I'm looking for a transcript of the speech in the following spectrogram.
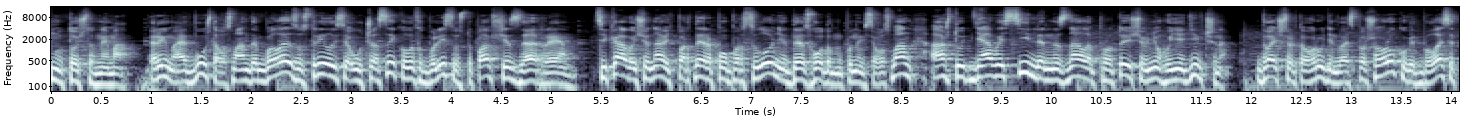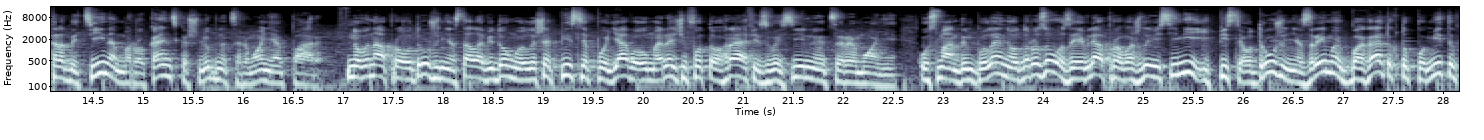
Ну точно нема. Рима Едбуш та Осман Дембеле зустрілися у часи, коли футболіст виступав ще за Рен. Цікаво, що навіть партнери по Барселоні, де згодом опинився Осман, аж до дня весілля не знали про те, що в нього є дівчина. 24 грудня 2021 року відбулася традиційна марокканська шлюбна церемонія пари. Новина про одруження стала відомою лише після появи у мережі фотографій з весільної церемонії. Усман Дембеле неодноразово заявляв про важливість сім'ї, і після одруження з Римою багато хто помітив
